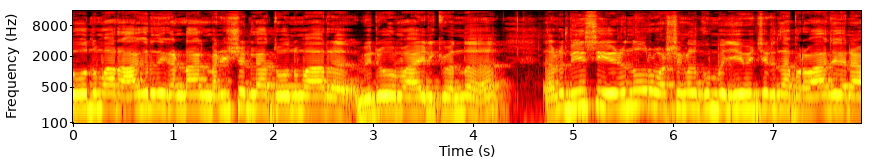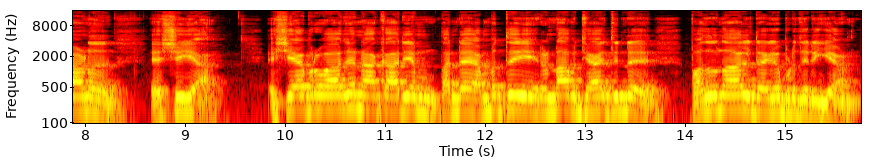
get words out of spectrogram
തോന്നുമാർ ആകൃതി കണ്ടാൽ മനുഷ്യല്ല തോന്നുമാർ വിരൂപമായിരിക്കുമെന്ന് അതുകൊണ്ട് ബി സി എഴുന്നൂറ് വർഷങ്ങൾക്ക് മുമ്പ് ജീവിച്ചിരുന്ന പ്രവാചകനാണ് യഷിയ യഷിയ പ്രവാചകൻ ആ കാര്യം തന്റെ അമ്പത്തി രണ്ടാം അധ്യായത്തിന്റെ പതിനാലിൽ രേഖപ്പെടുത്തിയിരിക്കുകയാണ്.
